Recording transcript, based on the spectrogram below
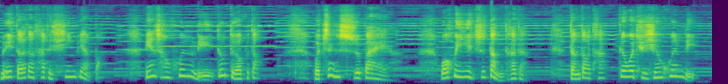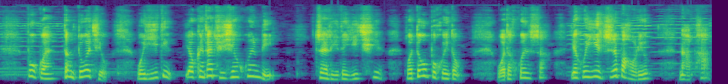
没得到他的心便罢，连场婚礼都得不到。我真失败呀！我会一直等他的，等到他跟我举行婚礼，不管等多久，我一定要跟他举行婚礼。这里的一切我都不会动，我的婚纱也会一直保留，哪怕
